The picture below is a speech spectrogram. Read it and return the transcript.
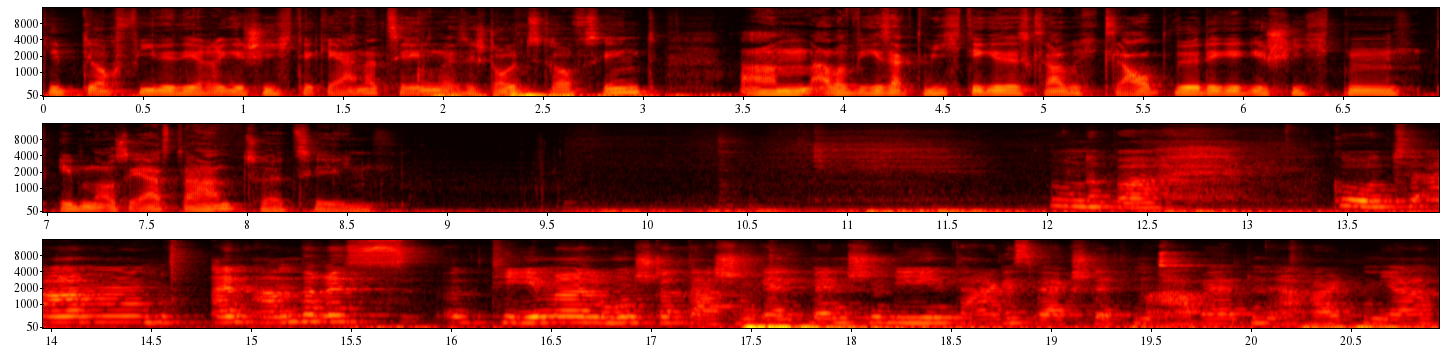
Gibt ja auch viele, die ihre Geschichte gerne erzählen, weil sie stolz drauf sind. Ähm, aber wie gesagt, wichtig ist es, glaube ich, glaubwürdige Geschichten eben aus erster Hand zu erzählen. Wunderbar. Gut. Ähm, ein anderes Thema Lohn statt Taschengeld. Menschen, die in Tageswerkstätten arbeiten, erhalten ja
